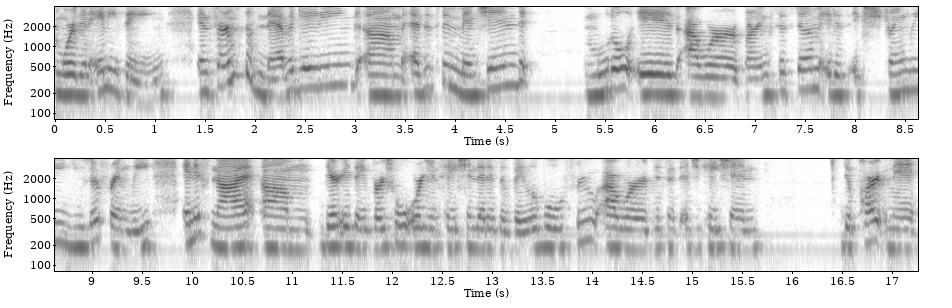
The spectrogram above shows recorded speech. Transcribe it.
more than anything. In terms of navigating, um, as it's been mentioned, Moodle is our learning system. It is extremely user friendly. And if not, um, there is a virtual orientation that is available through our distance education department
